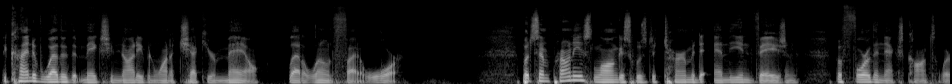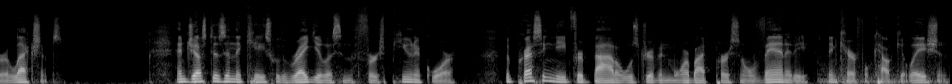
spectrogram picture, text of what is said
The kind of weather that makes you not even want to check your mail, let alone fight a war. But Sempronius Longus was determined to end the invasion before the next consular elections. And just as in the case with Regulus in the First Punic War, the pressing need for battle was driven more by personal vanity than careful calculation.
